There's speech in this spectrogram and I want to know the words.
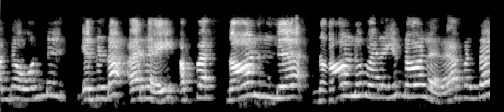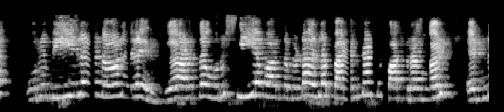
அந்த ஒண்ணு என்னன்னா அரை. அப்ப நாலு நாலு வரையும் நாலரை. அப்ப ஒரு பீல நாலரை இருக்கு. அடுத்த ஒரு சீய பார்த்தோம்னா அதுல பன்னெண்டு பாத்திரங்கள் என்ன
